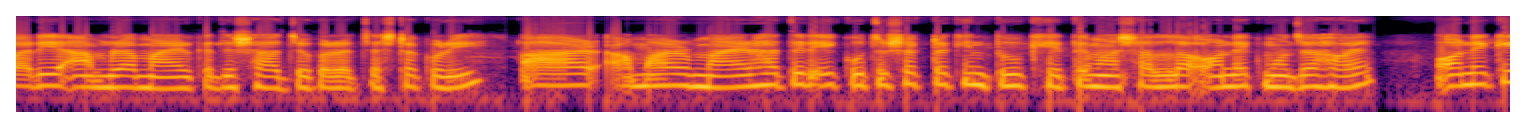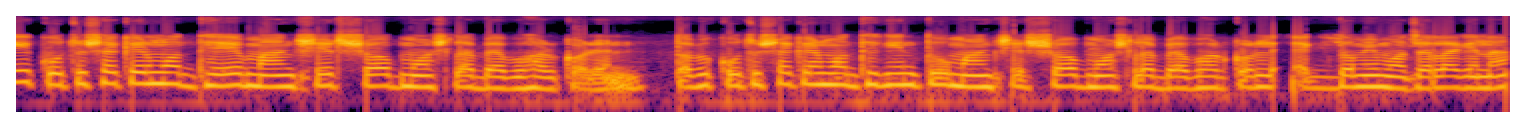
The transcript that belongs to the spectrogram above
পারি আমরা মায়ের কাজে সাহায্য করার চেষ্টা করি। আর আমার মায়ের হাতের এই কচু শাকটা কিন্তু খেতে মাসাল্লাহ অনেক মজা হয়। অনেকে কচু শাকের মধ্যে মাংসের সব মশলা ব্যবহার করেন। তবে কচু শাকের মধ্যে কিন্তু মাংসের সব মশলা ব্যবহার করলে একদমই মজা লাগে না।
